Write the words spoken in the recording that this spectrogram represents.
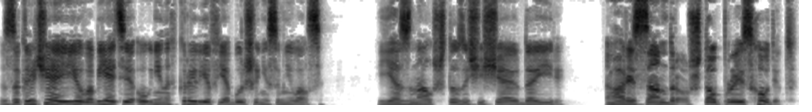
Заключая ее в объятия огненных крыльев, я больше не сомневался. Я знал, что защищаю Даири. «Арисандро, что происходит?»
